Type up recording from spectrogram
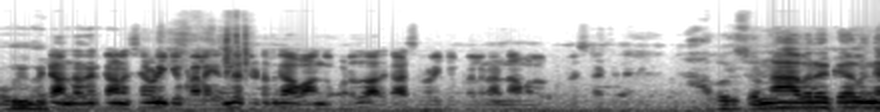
குறிப்பிட்ட அந்த அதற்கான செலவழிக்கப்படலை. எந்த திட்டத்துக்காக வாங்கப்படுதோ அதுக்காக செலவழிக்கப்படலை அண்ணாமலை குற்றச்சாட்டு அவர் சொன்னால் அவரை கேளுங்க.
